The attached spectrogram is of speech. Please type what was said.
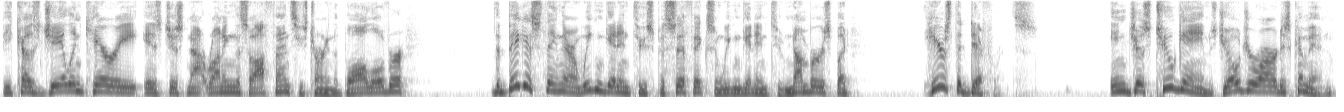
because Jalen Carey is just not running this offense. He's turning the ball over the biggest thing there, and we can get into specifics and we can get into numbers, but here's the difference. In just two games, Joe Girard has come in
